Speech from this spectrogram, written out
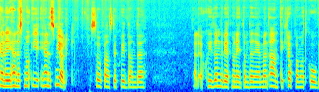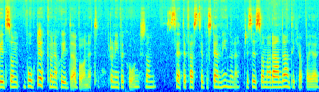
eller i hennes, i hennes mjölk, så fanns det skyddande, eller skyddande vet man inte om den är, men antikroppar mot covid som borde kunna skydda barnet från infektion som sätter fast sig på slemhinnorna, precis som alla andra antikroppar gör.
